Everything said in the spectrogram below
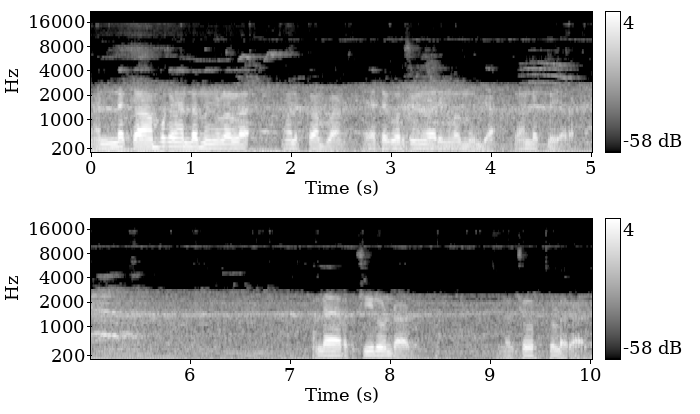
നല്ല കാമ്പൊക്കെ നല്ല നീളമുള്ള മലക്കാമ്പാണ്. ഏറ്റക്കുറച്ചും കാര്യങ്ങളൊന്നുമില്ല. നല്ല ക്ലിയറാണ് നല്ല ഇറച്ചിയിലും ഉണ്ടാകും. നല്ല ചൊറുക്കുള്ള ഒരാട്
